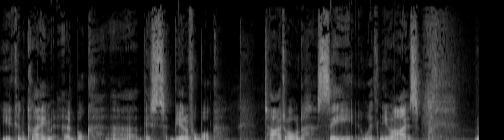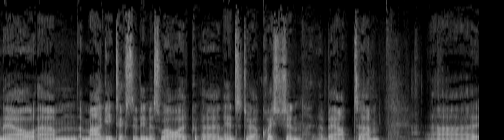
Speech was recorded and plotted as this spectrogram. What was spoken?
you can claim a book, uh, this beautiful book titled "See with New Eyes." Now, um, Margie texted in as well a, an answer to our question about um, uh,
